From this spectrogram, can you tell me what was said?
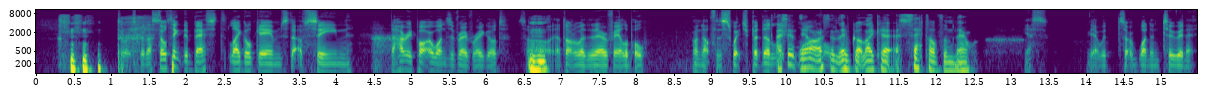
so it's good. I still think the best Lego games that I've seen, the Harry Potter ones are very, very good. So Mhm. I don't know whether they're available or not for the Switch, but the Lego I think they are. I think they've got like a, a set of them now. Yes. Yeah, with sort of one and two in it.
